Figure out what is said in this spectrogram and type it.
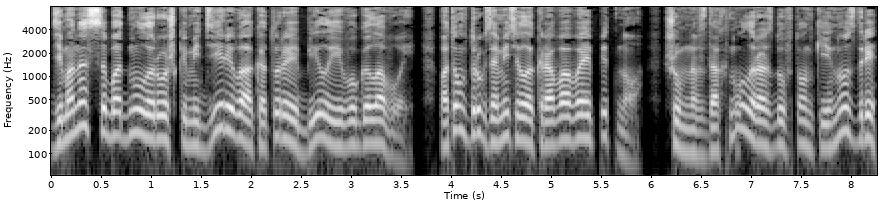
Демонесса боднула рожками дерева, которое било его головой. Потом вдруг заметила кровавое пятно. Шумно вздохнула, раздув тонкие ноздри,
